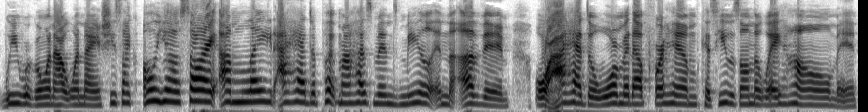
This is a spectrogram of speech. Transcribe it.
we were going out one night, and she's like, "Oh, y'all, sorry, I'm late. I had to put my husband's meal in the oven, or I had to warm it up for him because he was on the way home." And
